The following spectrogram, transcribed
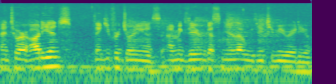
And to our audience, thank you for joining us. I'm Xavier Castaneda with UTB Radio.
